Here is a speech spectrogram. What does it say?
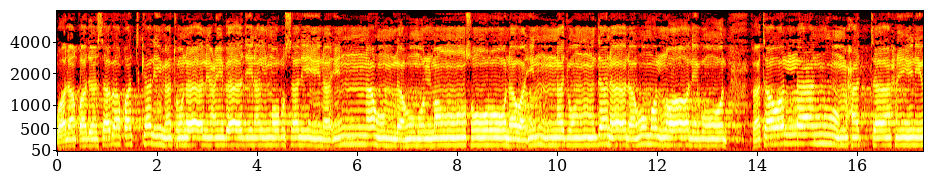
ولقد سبقت كلمتنا لعبادنا المرسلين إنهم لهم المنصورون وإن جندنا لهم الغالبون فَتَوَلَّ عَنْهُمْ حَتَّىٰ حِينٍ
